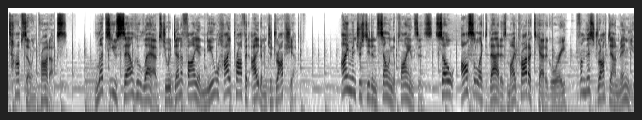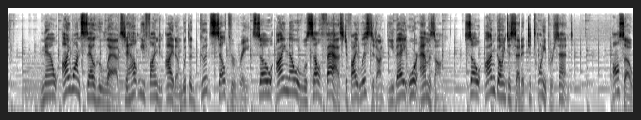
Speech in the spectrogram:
top-selling products. Let's use SaleHoo Labs to identify a new high-profit item to dropship. I'm interested in selling appliances, so I'll select that as my product category from this drop-down menu. Now, I want SaleHoo Labs to help me find an item with a good sell-through rate so I know it will sell fast if I list it on eBay or Amazon. So I'm going to set it to 20%. Also,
